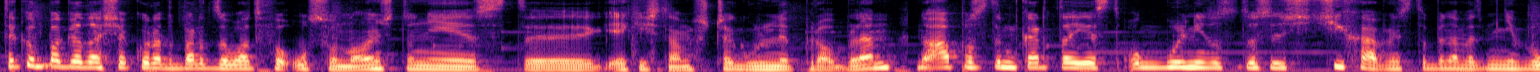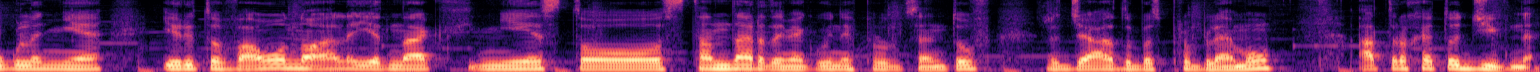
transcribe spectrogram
Tego buga da się akurat bardzo łatwo usunąć, to nie jest y, jakiś tam szczególny problem. No a poza tym karta jest ogólnie dosyć, dosyć cicha, więc to by nawet mnie w ogóle nie irytowało, no ale jednak nie jest to standardem jak u innych producentów, że działa to bez problemu, a trochę to dziwne.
